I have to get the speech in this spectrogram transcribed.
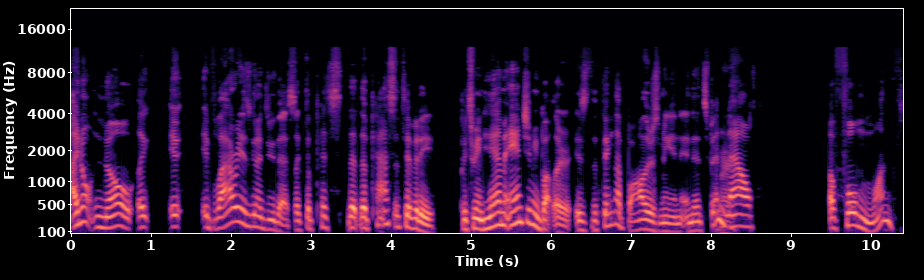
I don't know. Like if, if Lowry is going to do this, like the, the the passivity between him and Jimmy Butler is the thing that bothers me, and, and it's been right. now a full month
